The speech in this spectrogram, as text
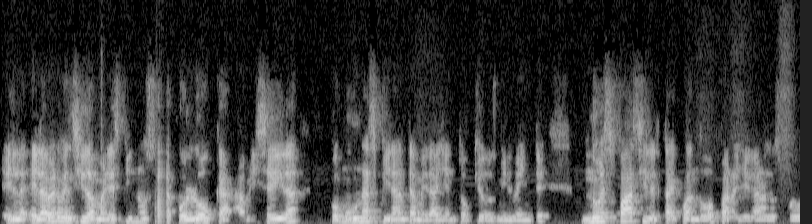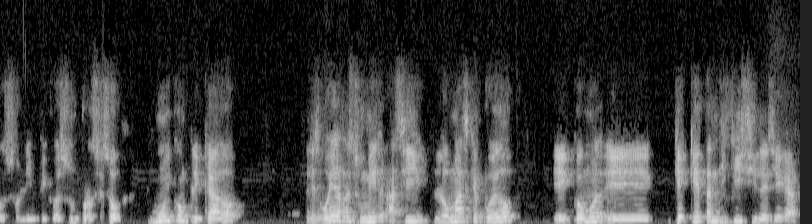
el, el, haber vencido a María Espinosa coloca a Briseida como un aspirante a medalla en Tokio 2020. No es fácil el taekwondo para llegar a los Juegos Olímpicos, es un proceso muy complicado, les voy a resumir así lo más que puedo eh, cómo, eh, qué, qué, tan difícil es llegar,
